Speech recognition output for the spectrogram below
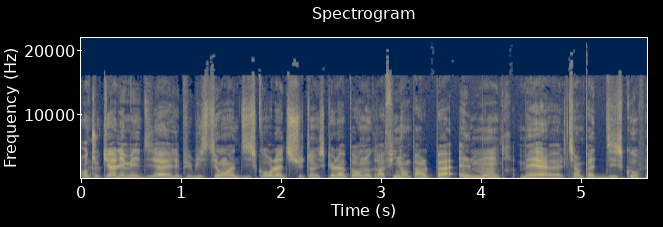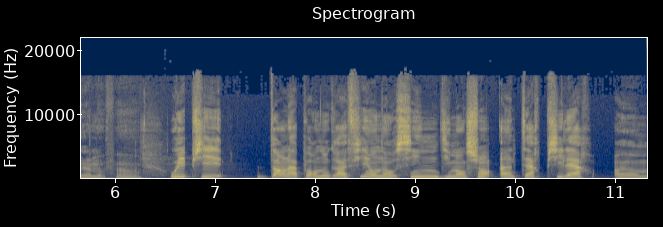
En tout cas, les médias et les publicités ont un discours là-dessus, tandis que la pornographie n'en parle pas. Elle montre, mais elle, elle tient pas de discours finalement. Enfin, Oui, puis dans la pornographie, on a aussi une dimension interpilaire. Euh,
